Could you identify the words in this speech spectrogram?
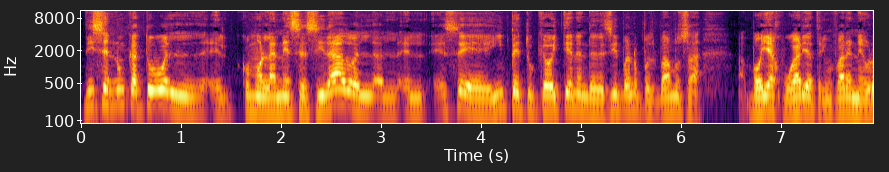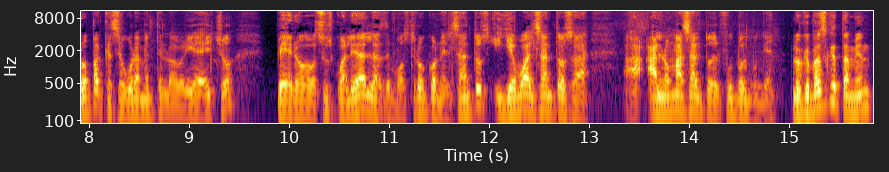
dice, nunca tuvo el, el- como la necesidad o el, ese ímpetu que hoy tienen de decir, bueno, pues vamos a, voy a jugar y a triunfar en Europa, que seguramente lo habría hecho, pero sus cualidades las demostró con el Santos y llevó al Santos a, a- a lo más alto del fútbol mundial. Lo que pasa es que también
